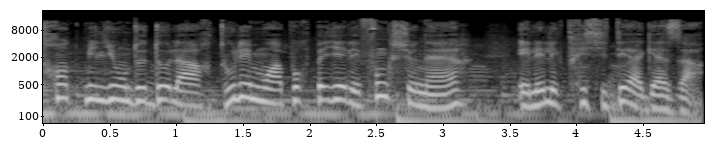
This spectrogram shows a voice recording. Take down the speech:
30 millions de dollars tous les mois pour payer les fonctionnaires et l'électricité à Gaza.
